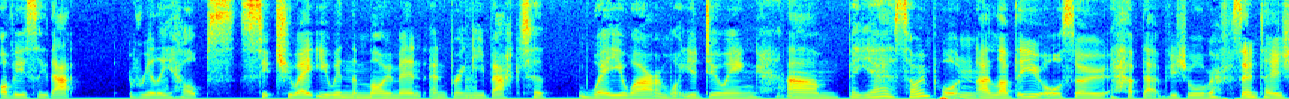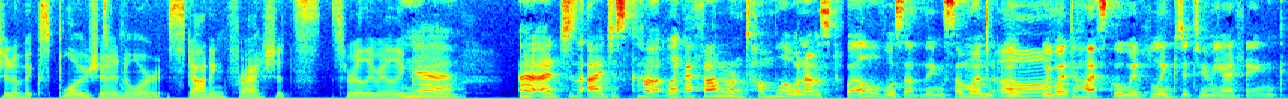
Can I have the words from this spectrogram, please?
obviously, that really helps situate you in the moment and bring you back to where you are and what you're doing. Um, but yeah, so important. I love that you also have that visual representation of explosion or starting fresh. It's it's really really cool. Yeah. I, I just I just can't like I found it on Tumblr when I was 12 or something. Someone uh, we went to high school with linked it to me, I think.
